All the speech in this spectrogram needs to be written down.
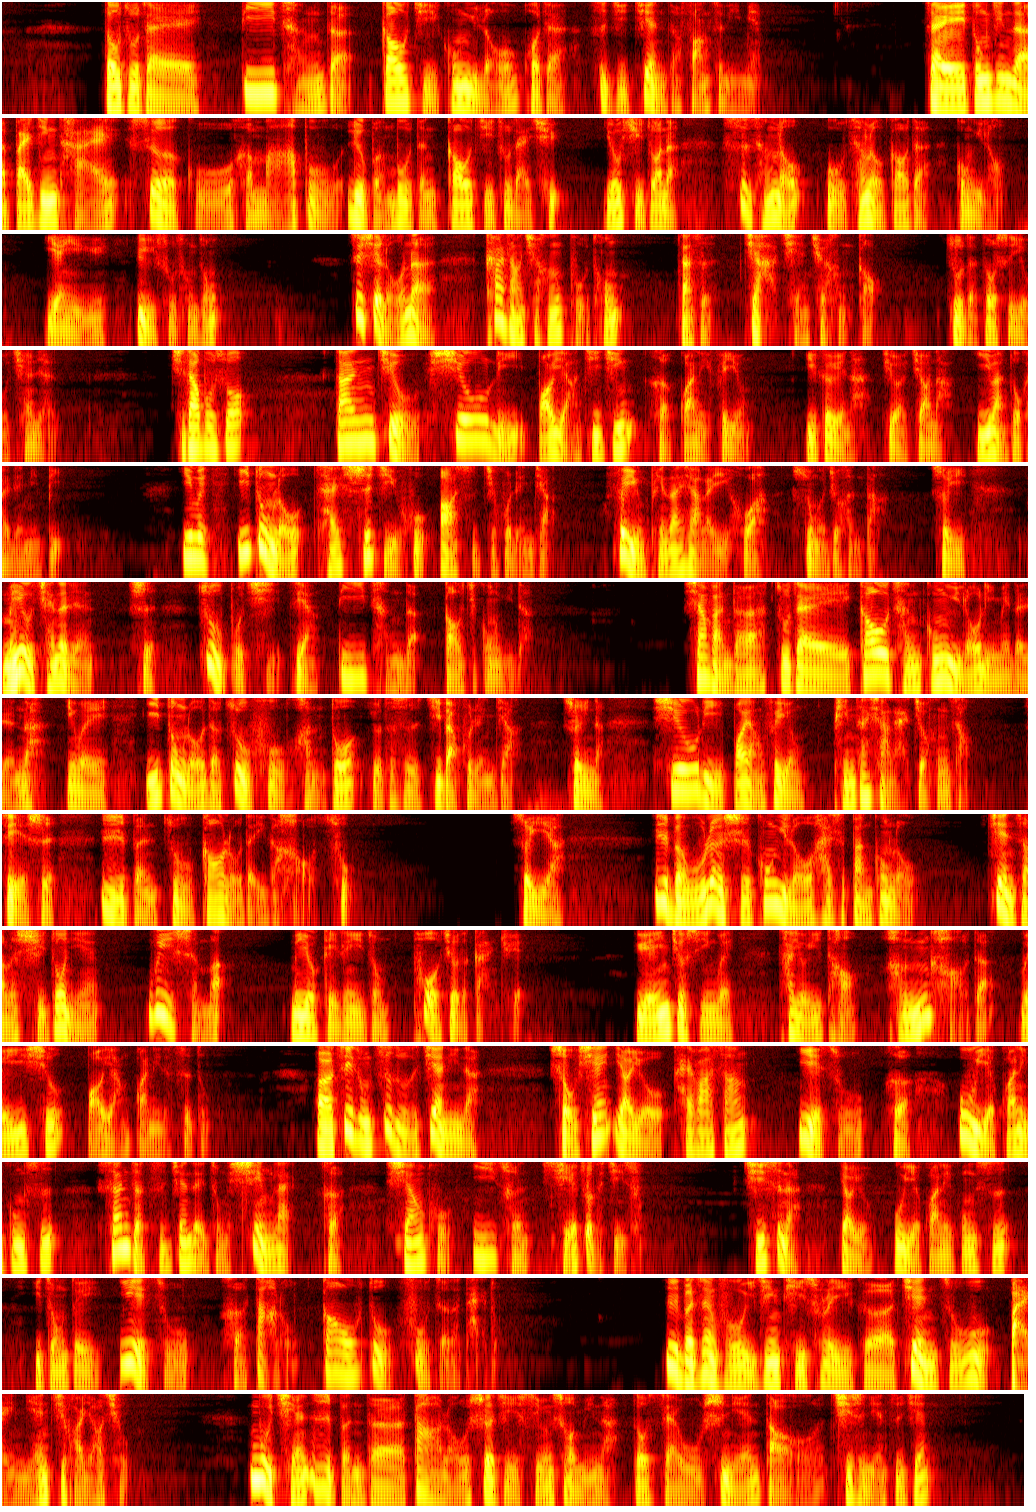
都住在低层的高级公寓楼或者自己建的房子里面。在东京的白金台、涩谷和麻布、六本木等高级住宅区，有许多呢四层楼、五层楼高的公寓楼，掩映于绿树丛中。这些楼呢，看上去很普通，但是价钱却很高，住的都是有钱人。其他不说，单就修理保养基金和管理费用，一个月呢就要交纳一万多块人民币。因为一栋楼才十几户、二十几户人家，费用平摊下来以后啊。数额就很大，所以没有钱的人是住不起这样低层的高级公寓的。相反的，住在高层公寓楼里面的人呢，因为一栋楼的住户很多，有的是几百户人家，所以呢，修理保养费用平摊下来就很少。这也是日本住高楼的一个好处。所以啊，日本无论是公寓楼还是办公楼，建造了许多年，为什么没有给人一种破旧的感觉？原因就是因为它有一套很好的维修保养管理的制度，而这种制度的建立呢，首先要有开发商、业主和物业管理公司三者之间的一种信赖和相互依存协作的基础；其次呢，要有物业管理公司一种对业主和大楼高度负责的态度。日本政府已经提出了一个建筑物百年计划要求。目前日本的大楼设计使用寿命呢，都是在五十年到七十年之间。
